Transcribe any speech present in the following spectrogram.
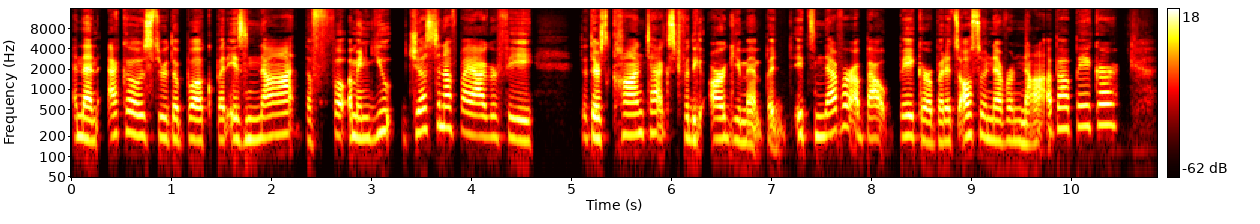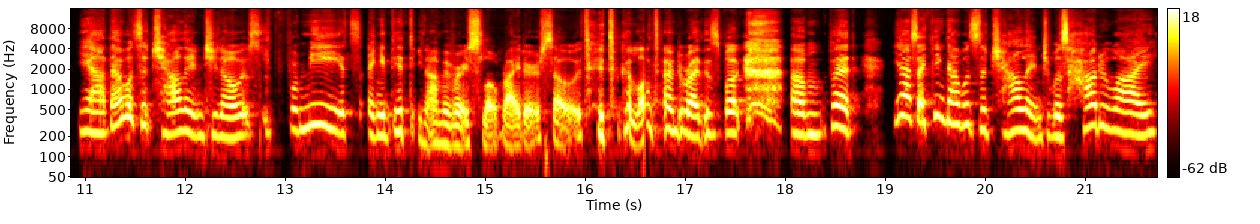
and then echoes through the book, but is not the. Fo- I mean, you just enough biography that there's context for the argument, but it's never about Baker, but it's also never not about Baker. Yeah, that was a challenge. You know, was, for me, it's, and it did, you know, I'm a very slow writer, so it, it took a long time to write this book. Um, but yes, I think that was the challenge was how do I,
